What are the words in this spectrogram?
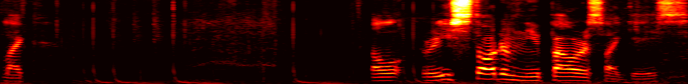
Like... I'll restart of new powers, I guess.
